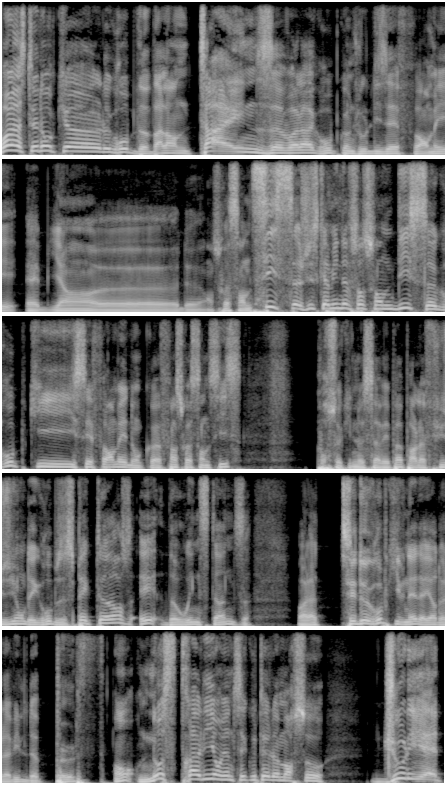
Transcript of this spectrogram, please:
Voilà, c'était donc euh, le groupe The Valentines. Voilà, groupe, comme je vous le disais, formé eh bien, euh, en 66 jusqu'à 1970. Groupe qui s'est formé donc euh, fin 66, pour ceux qui ne le savaient pas, par la fusion des groupes The Spectors et The Winstons. Voilà, ces deux groupes qui venaient d'ailleurs de la ville de Perth en Australie. On vient de s'écouter le morceau Juliet,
